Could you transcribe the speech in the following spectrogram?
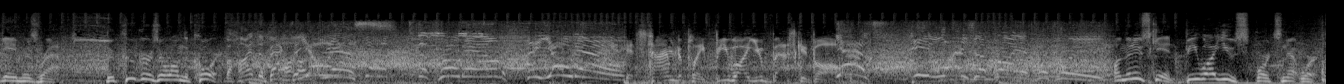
pregame has wrapped. The Cougars are on the court. Behind the back. The oh, Yo yes! The throwdown. The Yo down. It's time to play BYU basketball. Yes! Elijah Bryant for three. On the Nu Skin, BYU Sports Network.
